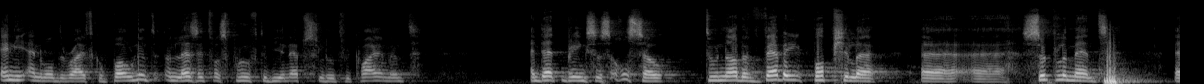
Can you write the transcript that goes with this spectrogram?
any animal-derived component unless it was proved to be an absolute requirement. And that brings us also to another very popular Uh, uh, supplement uh,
